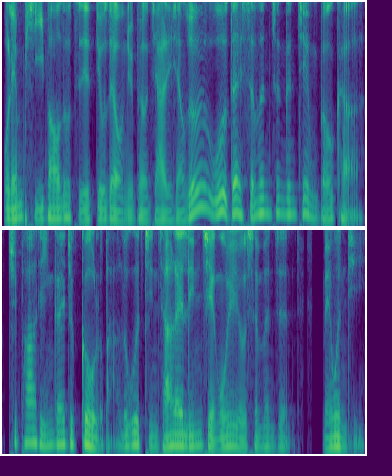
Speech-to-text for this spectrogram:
我连皮包都直接丢在我女朋友家里，想说我有带身份证跟健保卡去 party 应该就够了吧？如果警察来临检，我也有身份证，没问题，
